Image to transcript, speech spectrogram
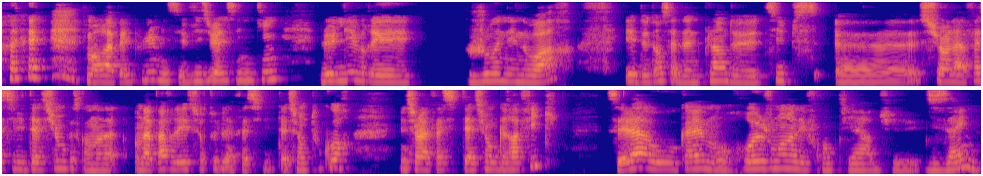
je m'en rappelle plus, mais c'est Visual Thinking. Le livre est jaune et noir. Et dedans, ça donne plein de tips euh, sur la facilitation, parce qu'on a, on a parlé surtout de la facilitation tout court, mais sur la facilitation graphique c'est là où quand même on rejoint les frontières du design.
